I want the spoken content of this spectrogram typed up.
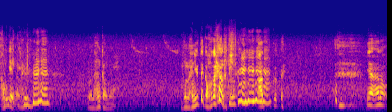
寒気じゃないもうなんかもうもう何言ってるか分からんようになってきた。暑くて。いやあの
